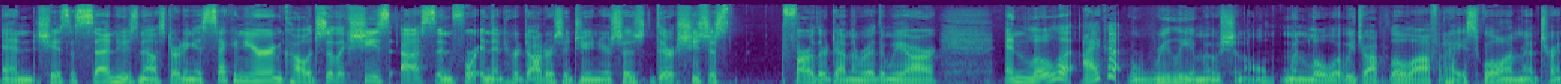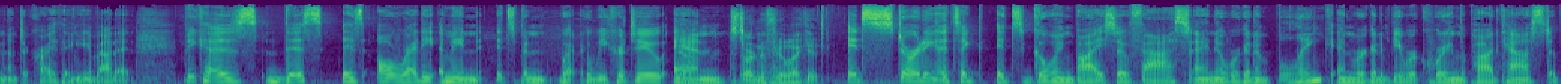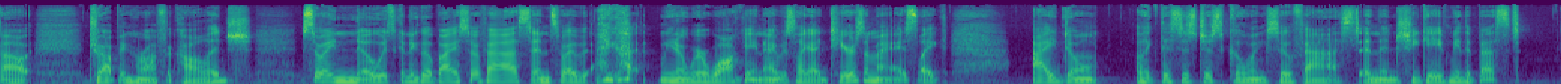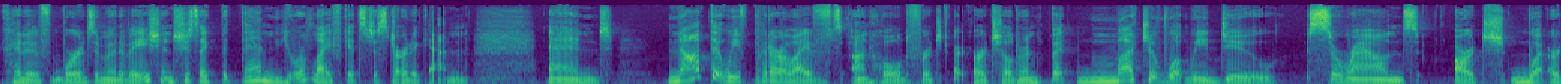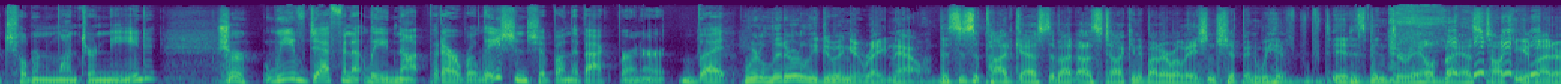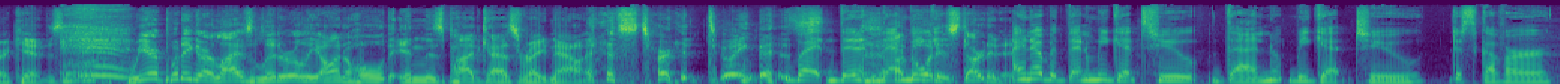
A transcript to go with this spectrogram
And she has a son who's now starting his second year in college. So like she's us, and for and then her daughter's a junior. So there, she's just farther down the road than we are. And Lola, I got really emotional when Lola we dropped Lola off at high school. I'm going to try not to cry thinking about it because this is already. I mean, it's been what a week or two, Yeah, and starting to feel like it. it's starting it's like it's going by so fast and i know we're going to blink and we're going to be recording the podcast about dropping her off at college so i know it's going to go by so fast and so I, I got you know we are walking i was like i had tears in my eyes like i don't like this is just going so fast. And then she gave me the best kind of words of motivation. She's like but then your life gets to start again. And not that we've put our lives on hold for our children, but much of what we do surrounds our ch- what our children want or need. Sure. We've definitely not put our relationship on the back burner, but We're literally doing it right now. This is a podcast about us talking about our relationship, and we have it has been derailed by us talking about our kids. We are putting our lives literally on hold in this podcast right now, and have started doing this. but then then I'm the one who started it. I know, but then we get to then we get to discover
